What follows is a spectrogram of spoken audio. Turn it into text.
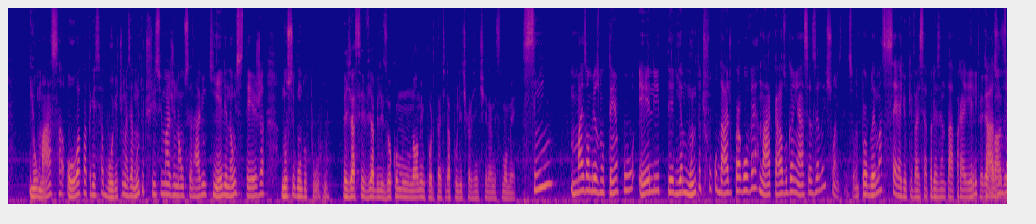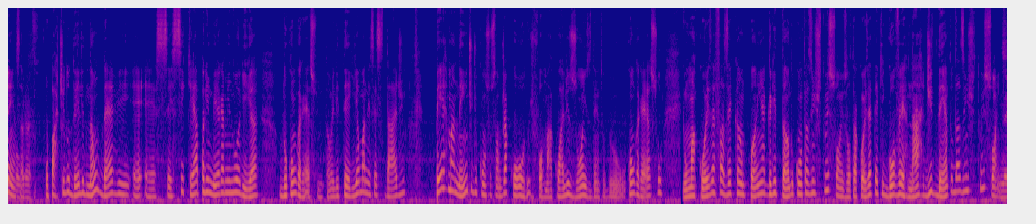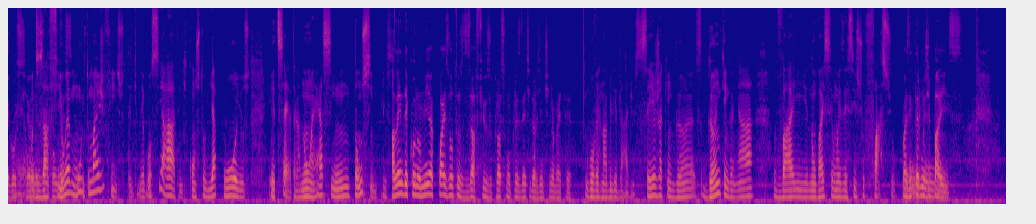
e o Massa ou a Patrícia Burrit, mas é muito difícil imaginar um cenário em que ele não esteja no segundo turno. Ele já se viabilizou como um nome importante da política argentina nesse momento. Sim, mas ao mesmo tempo ele teria muita dificuldade para governar caso ganhasse as eleições. Isso é um problema sério que vai se apresentar para ele caso vença. O partido dele não deve é, é, ser sequer a primeira minoria do Congresso. Então ele teria uma necessidade permanente de construção de acordos, de formar coalizões dentro do Congresso. E uma coisa é fazer campanha gritando contra as instituições, outra coisa é ter que governar de dentro das instituições. É, o desafio é muito mais difícil. Tem que negociar, tem que construir apoios, etc. Não é assim tão simples. Além da economia, quais outros desafios o próximo presidente da Argentina vai ter? Governabilidade. Seja quem ganha, ganhe quem ganhar, vai, não vai ser um exercício fácil. Mas em termos de país?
